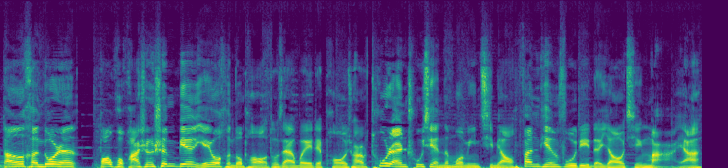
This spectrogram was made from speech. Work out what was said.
当很多人，包括华生身边也有很多朋友，都在为这朋友圈突然出现的莫名其妙、翻天覆地的邀请码呀、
